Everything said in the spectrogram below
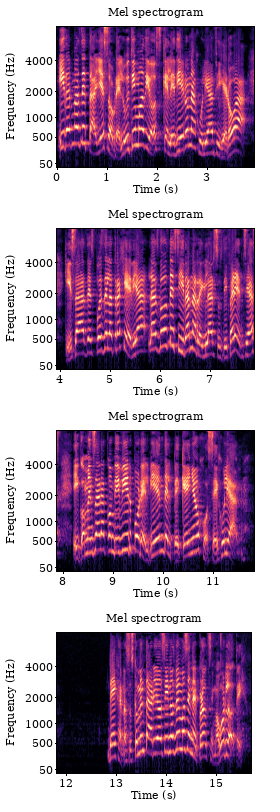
y dar más detalles sobre el último adiós que le dieron a Julián Figueroa. Quizás después de la tragedia, las dos decidan arreglar sus diferencias y comenzar a convivir por el bien del pequeño José Julián. Déjanos sus comentarios y nos vemos en el próximo borlote.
